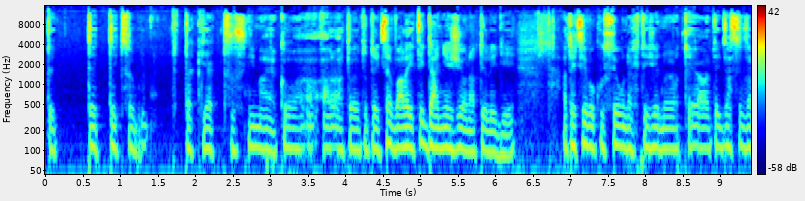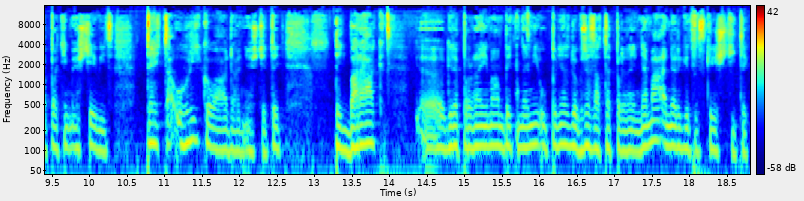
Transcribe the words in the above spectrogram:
ty, ty, ty co, tak jak co s nima jako a, a, a to, to teď se valej ty daně, že jo, na ty lidi a teď si okusujou nechty, že no jo, ty, ale teď zase zaplatím ještě víc. Teď ta uhlíková daň ještě, teď, teď barák, eh, kde pronajímám byt, není úplně dobře zateplený, nemá energetický štítek.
